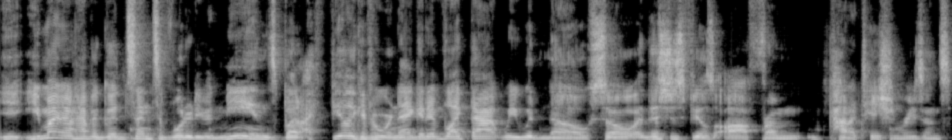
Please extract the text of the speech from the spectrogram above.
you, might not have a good sense of what it even means, but I feel like if it were negative like that, we would know. So uh, this just feels off from connotation reasons.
